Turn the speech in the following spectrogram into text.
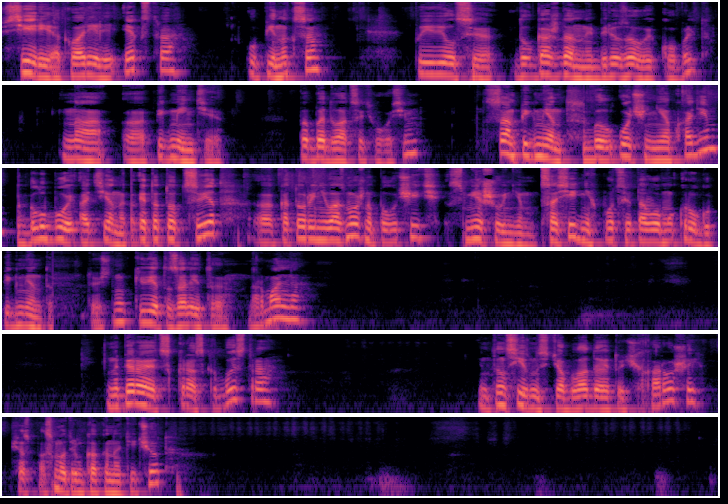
В серии акварели экстра у Пинокса появился долгожданный бирюзовый кобальт на э, пигменте PB28. Сам пигмент был очень необходим. Голубой оттенок – это тот цвет, э, который невозможно получить смешиванием соседних по цветовому кругу пигментов. То есть, ну, кювета залита нормально. Набирается краска быстро. Интенсивностью обладает очень хорошей. Сейчас посмотрим, как она течет.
